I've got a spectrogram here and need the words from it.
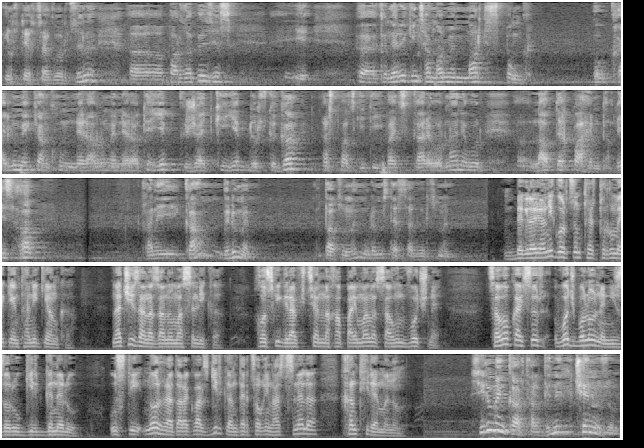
ինձ ստեղծագործելը, պարզապես ես կներեք ինձ համարում եմ մարդ սպունգ, ով քայլում է կյանքում ներառում է նրա թե երբ կժայթքի, երբ դուրս կգա, Աստված գիտի, բայց կարևորն այն է, որ լավ տեղ պահ եմ տալիս, հա, քանի կամ գրում եմ, մտածում եմ, ուրեմն ստեղծագործում եմ։ Բեգլարյանի գործում թրթռում է կենթանի կյանքը։ Նա չի զանազանում ասելիքը։ Խոսքի գրավչության նախապայմանը սահուն ոչն է։ Ցավոք այսօր ոչ բոլորն են իզորու գիրք գնելու, Ոստի նոր հրատարակված գիրքը ընթերցողին հասցնելը խնդիր է մնում։ Սիրում են կարդալ, գնել չեն ուզում։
